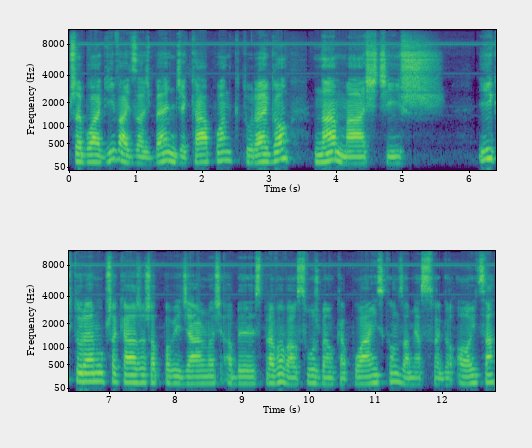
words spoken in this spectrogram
Przebłagiwać zaś będzie kapłan, którego namaścisz i któremu przekażesz odpowiedzialność, aby sprawował służbę kapłańską zamiast swego ojca,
